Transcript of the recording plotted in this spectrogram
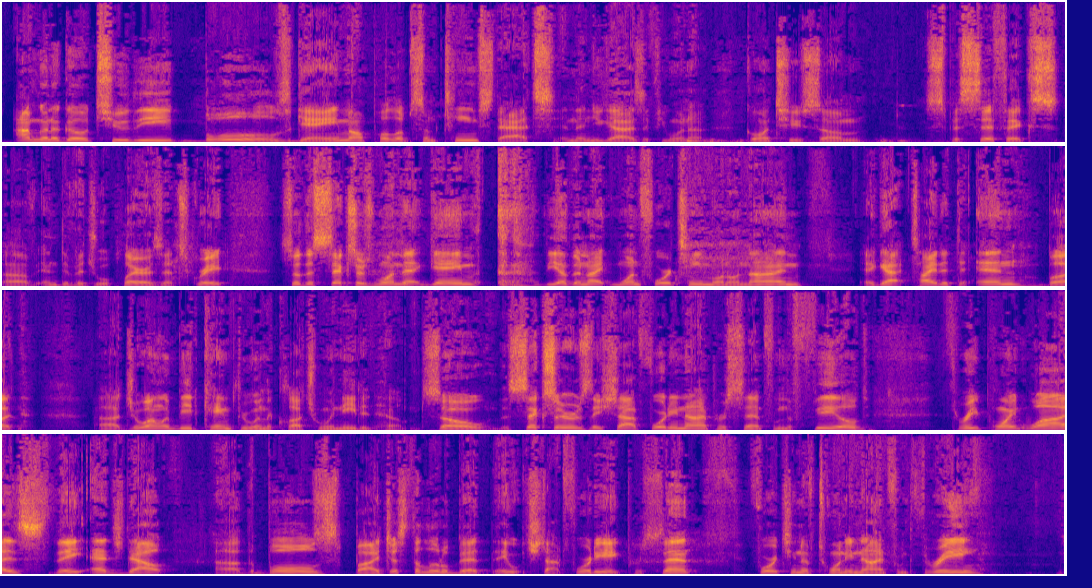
I'm going to go to the Bulls game. I'll pull up some team stats, and then you guys, if you want to go into some specifics of individual players, that's great. So the Sixers won that game the other night, 114 109. It got tight at the end, but uh, Joel Embiid came through in the clutch when we needed him. So the Sixers, they shot 49% from the field. Three point wise, they edged out uh, the Bulls by just a little bit. They shot 48%, 14 of 29 from three.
